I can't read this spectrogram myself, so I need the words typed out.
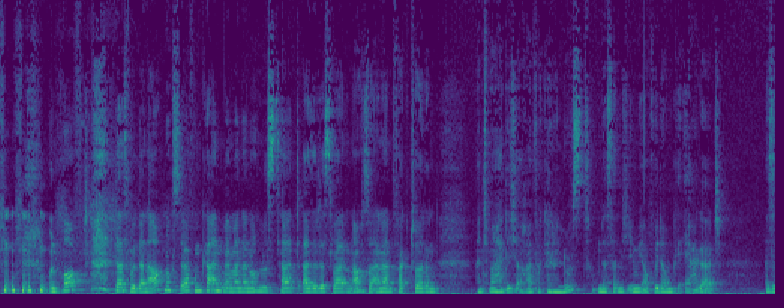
und hofft, dass man dann auch noch surfen kann, wenn man dann noch Lust hat. Also das war dann auch so ein anderer Faktor. Dann manchmal hatte ich auch einfach keine Lust und das hat mich irgendwie auch wiederum geärgert. Also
